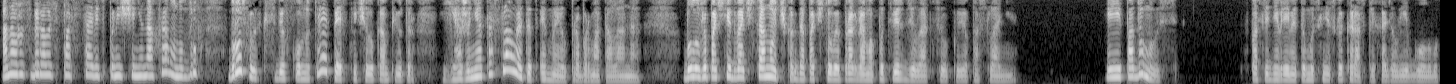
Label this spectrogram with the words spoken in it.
Она уже собиралась поставить помещение на охрану, но вдруг бросилась к себе в комнату и опять включила компьютер. «Я же не отослала этот эмейл», — пробормотала она. Было уже почти два часа ночи, когда почтовая программа подтвердила отсылку ее послания. И ей подумалось, в последнее время эта мысль несколько раз приходила ей в голову,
